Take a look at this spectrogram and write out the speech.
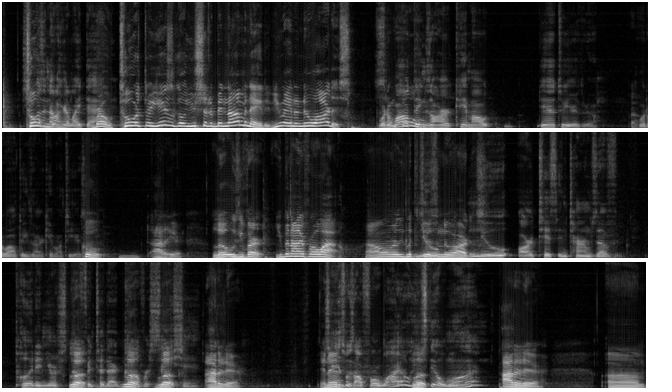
She Two- wasn't out here like that. Bro, two or three years ago, you should have been nominated. You ain't a new artist. Where the I'm Wild cool. Things Are came out, yeah, two years ago. Where the Wild Things Are came out two years ago. Cool. Out of here. Lil Uzi Vert. You've been out here for a while. I don't really look at you as a new artist. New artist in terms of putting your stuff look, into that look, conversation. Look, out of there. And Chance then was out for a while. he still won. out of there. Um,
